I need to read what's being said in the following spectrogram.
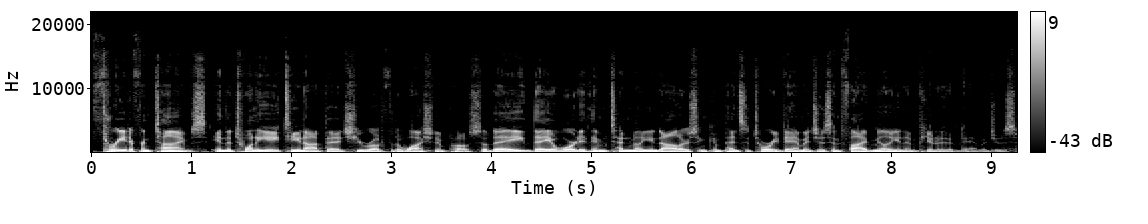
three different times in the 2018 op-ed she wrote for the Washington Post. So they they awarded him 10 million dollars in compensatory damages and 5 million in punitive damages.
